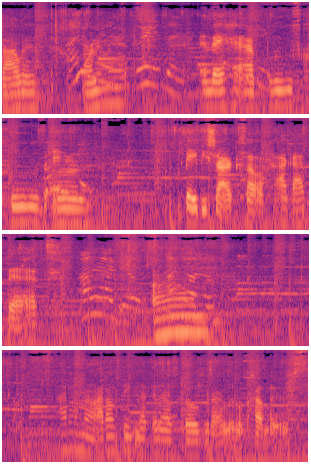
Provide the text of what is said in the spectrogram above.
Dollar ornaments. And they have Blues Clues and Baby Shark. So I got that. Um, I don't know. I don't think nothing else goes with our little colors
